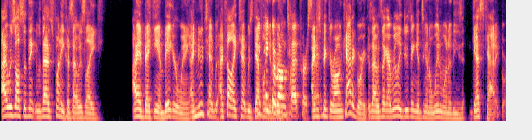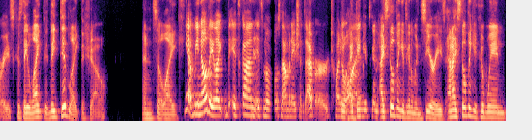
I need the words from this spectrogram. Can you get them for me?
I was also thinking that's funny because I was like, I had Becky Ann Baker winning. I knew Ted. I felt like Ted was You definitely picked the gonna win. wrong Ted person. I just picked the wrong category because I was like, I really do think it's going to win one of these guest categories because they liked it. They did like the show, and so like, Yeah, we know they like it's gone its most nominations ever, twenty so. I think it's gonna. I still think it's gonna win series, and I still think it could win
